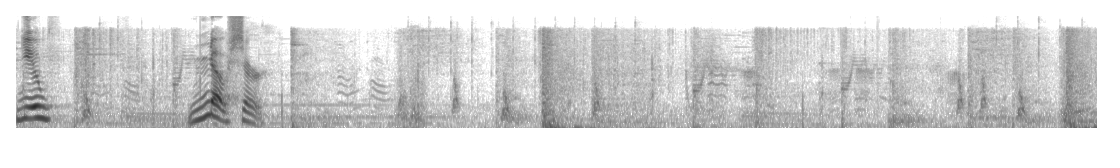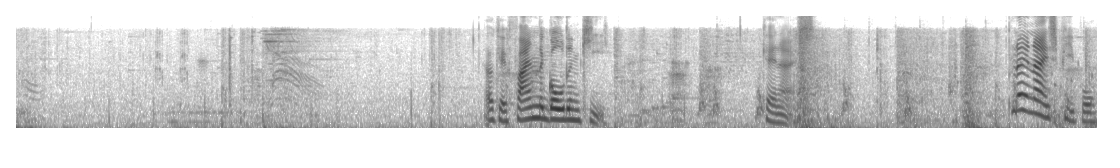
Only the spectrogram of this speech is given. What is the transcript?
You. No, sir. Okay, find the golden key. Okay, nice. Play nice, people.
